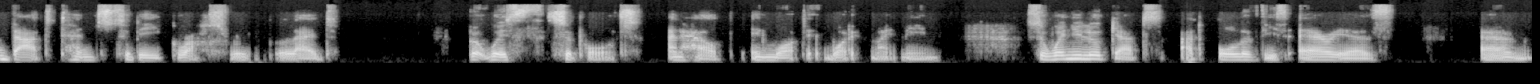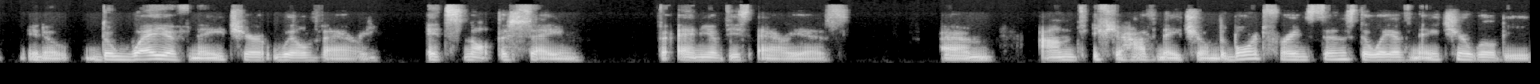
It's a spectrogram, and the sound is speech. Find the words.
that tends to be grassroots led, but with support and help in what it, what it might mean. So when you look at at all of these areas, um, you know the way of nature will vary. It's not the same for any of these areas. Um, and if you have nature on the board, for instance, the way of nature will be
